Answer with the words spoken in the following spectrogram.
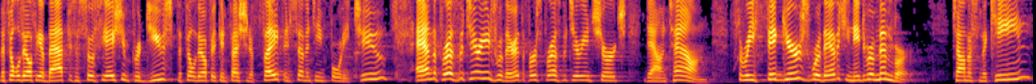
The Philadelphia Baptist Association produced the Philadelphia Confession of Faith in 1742, and the Presbyterians were there at the First Presbyterian Church downtown. Three figures were there that you need to remember Thomas McKean,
